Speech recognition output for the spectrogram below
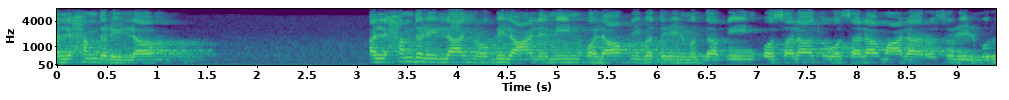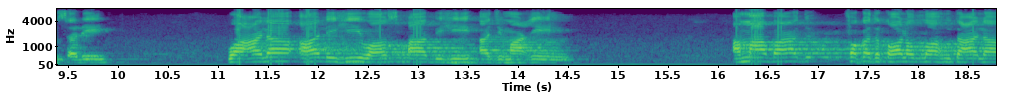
الحمد للہ الحمد للہ رب العالمین ولاقبۃ المطقین والصلاة والسلام علی رسول المرسلین وعلی آلہ واصحابہ اجمعین. اما بعد، فقد قال اللہ تعالی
